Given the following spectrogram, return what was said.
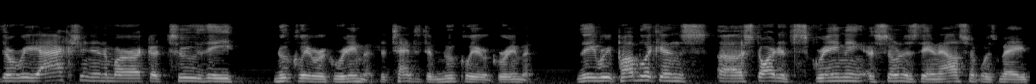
the reaction in America to the nuclear agreement, the tentative nuclear agreement. The Republicans uh, started screaming as soon as the announcement was made.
